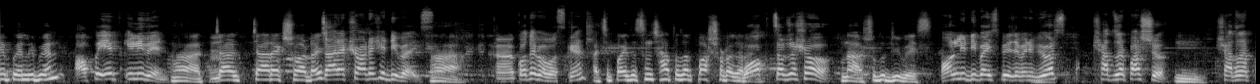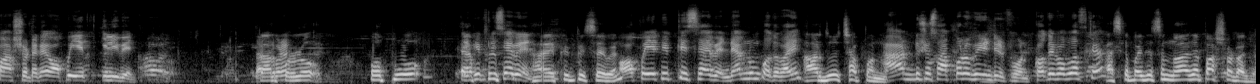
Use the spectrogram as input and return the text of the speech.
F eleven Oppo F eleven হ্যাঁ চার চার একশো আঠাশ। চার একশো আঠাশের ডিভাইস হ্যাঁ। কত পাবো আজকে? আচ্ছা পাইতেছেন সাত হাজার পাঁচশো টাকা। বক্স চার্জার না শুধু ডিভাইস অনলি ডিভাইস পেয়ে যাবেন ভিউয়ার্স সাত হাজার পাঁচশো। সাত হাজার পাঁচশো টাকায় অপো এফ ইলেভেন তারপর? হলো অপো A57 হ্যাঁ A57 Oppo A57 RAM রুম কত ভাই? ফোন পাবো আজকে? টাকা।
